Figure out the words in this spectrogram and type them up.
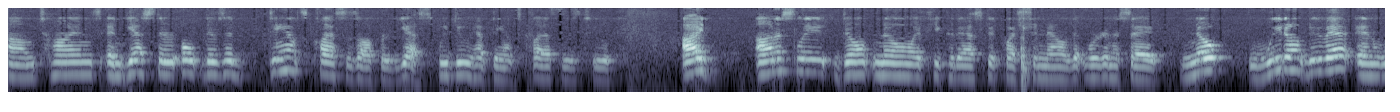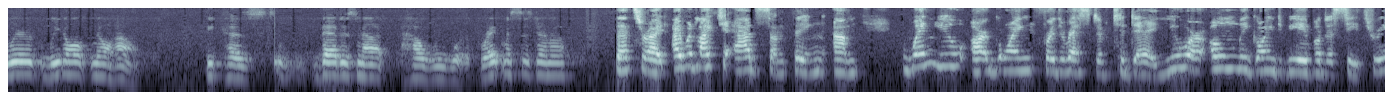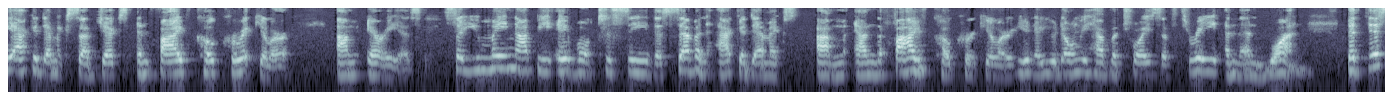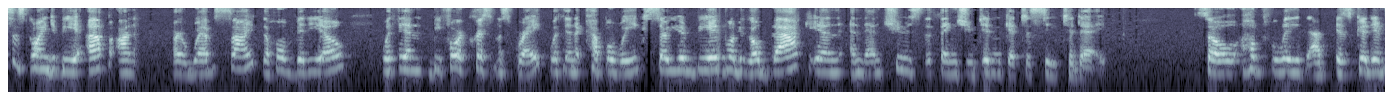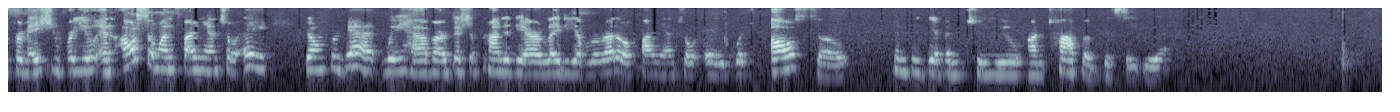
um, times, and yes, there, oh, there's a dance classes offered. Yes, we do have dance classes too. I honestly don't know if you could ask a question now that we're gonna say, nope, we don't do that, and we're, we don't know how. Because that is not how we work, right, Mrs. Genoff? That's right. I would like to add something. Um, when you are going for the rest of today, you are only going to be able to see three academic subjects and five co-curricular um, areas. So you may not be able to see the seven academics um, and the five co-curricular. You know, you'd only have a choice of three and then one. But this is going to be up on our website, the whole video, within before Christmas break, within a couple weeks. So you'd be able to go back in and then choose the things you didn't get to see today. So hopefully that is good information for you. And also on financial aid, don't forget we have our Bishop Conaty, Our Lady of Loretto financial aid, which also can be given to you on top of the CEF.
